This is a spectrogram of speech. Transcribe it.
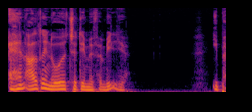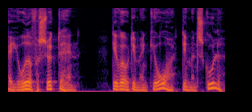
at han aldrig nåede til det med familie. I perioder forsøgte han. Det var jo det, man gjorde, det man skulle.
